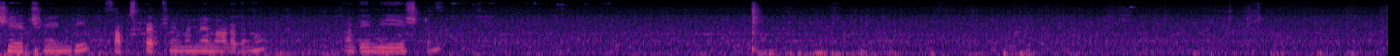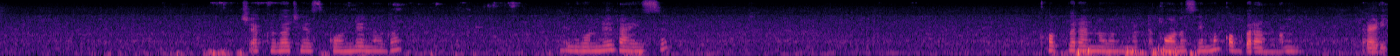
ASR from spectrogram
షేర్ చేయండి సబ్స్క్రైబ్ చేయమని నేను అడగను. అది మీ ఇష్టం. చక్కగా చేసుకోండి ఇలాగా. ఇదిగోండి రైస్. కొబ్బరి అన్నం అనమాట కోనసీమ కొబ్బరి అన్నం రెడీ.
